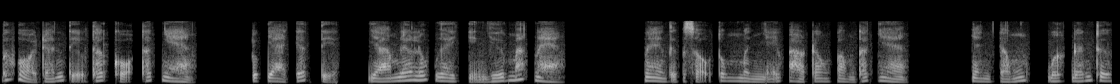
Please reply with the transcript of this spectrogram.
bước vội đến tiểu thất của thất nhàng. Chút già chết tiệt, dám léo lúc gây chuyện dưới mắt nàng. Nàng tự sổ tung mình nhảy vào trong phòng thất nhàng, nhanh chóng bước đến trước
